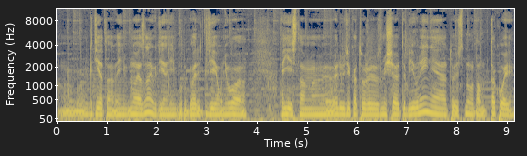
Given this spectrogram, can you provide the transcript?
где-то, ну, я знаю, где, я не буду говорить, где у него есть там э, люди, которые размещают объявления, то есть, ну, там такой,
